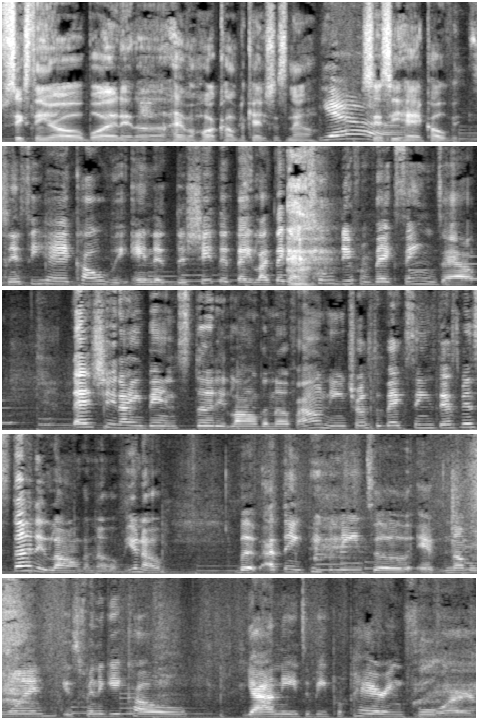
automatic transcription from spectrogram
sixteen year old boy that uh having heart complications now Yeah. since he had COVID. since he had COVID and the, the shit that they like they got two different vaccines out. That shit ain't been studied long enough. I don't even trust the vaccines that's been studied long enough, you know. But I think people need to at number one, it's finna get cold. Y'all need to be preparing for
